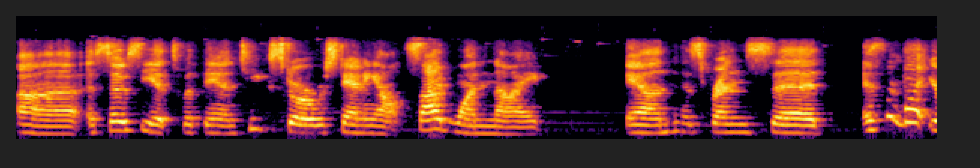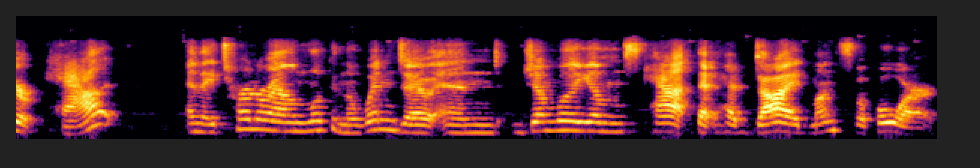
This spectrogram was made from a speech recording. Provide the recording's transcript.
uh, associates with the antique store were standing outside one night, and his friends said, Isn't that your cat? And they turn around, look in the window, and Jim Williams' cat that had died months before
